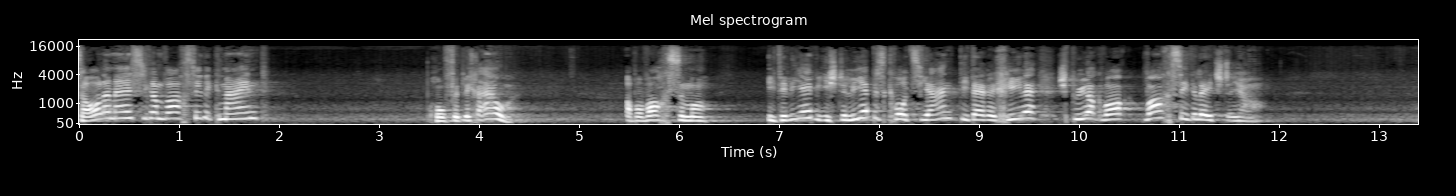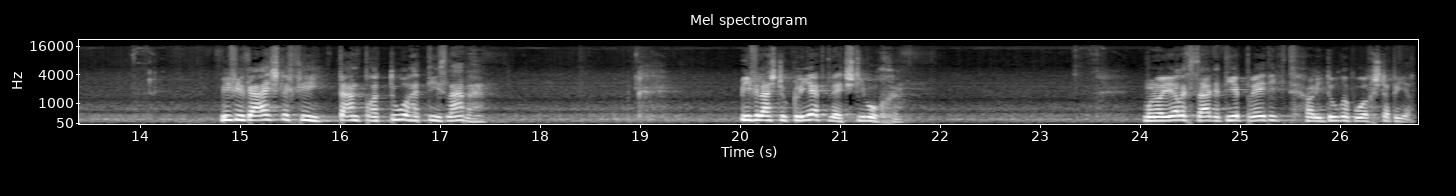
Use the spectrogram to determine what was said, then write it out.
zahlenmäßig am Wachsen in der Gemeinde? Hoffentlich auch. Aber wachsen wir in der Liebe? Ist der Liebesquotient in dieser Kirche spürbar gewachsen in den letzten Jahren? Wie viel geistliche Temperatur hat dein Leben? Wie viel hast du geliebt letzte Woche? Ich muss noch ehrlich sagen, diese Predigt habe ich durchbuchstabiert.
